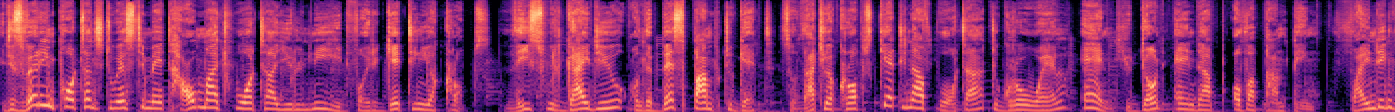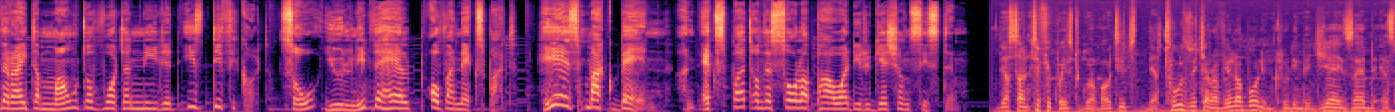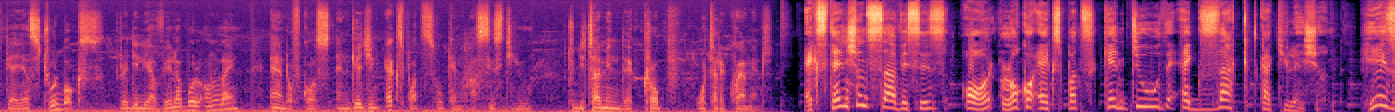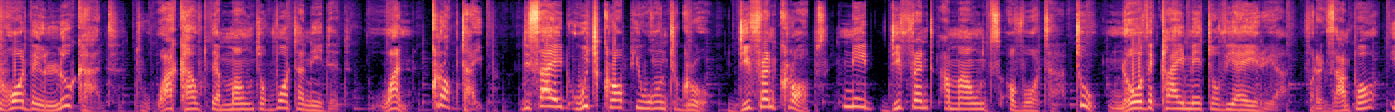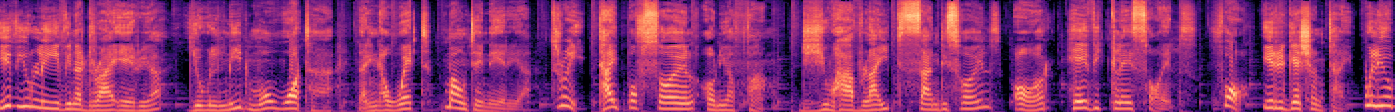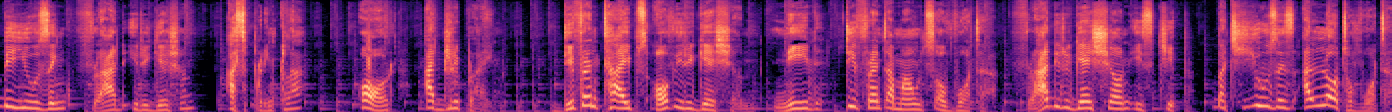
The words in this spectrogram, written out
It is very important to estimate how much water you'll need for irrigating your crops. This will guide you on the best pump to get so that your crops get enough water to grow well and you don't end up overpumping. Finding the right amount of water needed is difficult, so you'll need the help of an expert. Here is Mark Ben, an expert on the solar powered irrigation system. There are scientific ways to go about it. There are tools which are available, including the GIZ SPIS toolbox, readily available online, and of course, engaging experts who can assist you to determine the crop water requirement. Extension services or local experts can do the exact calculation. Here's what they look at to work out the amount of water needed. 1. Crop type. Decide which crop you want to grow. Different crops need different amounts of water. 2. Know the climate of your area. For example, if you live in a dry area, you will need more water than in a wet mountain area. 3. Type of soil on your farm. Do you have light sandy soils or heavy clay soils? 4. Irrigation type. Will you be using flood irrigation, a sprinkler, or a drip line? Different types of irrigation need different amounts of water. Flood irrigation is cheap but uses a lot of water.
